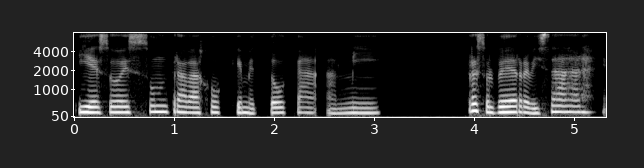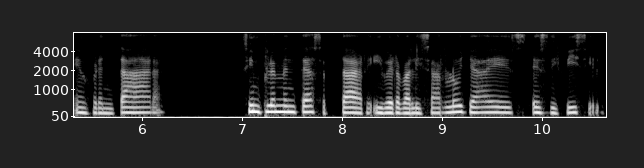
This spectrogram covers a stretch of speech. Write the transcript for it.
Y eso es un trabajo que me toca a mí resolver, revisar, enfrentar, simplemente aceptar y verbalizarlo ya es, es difícil.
